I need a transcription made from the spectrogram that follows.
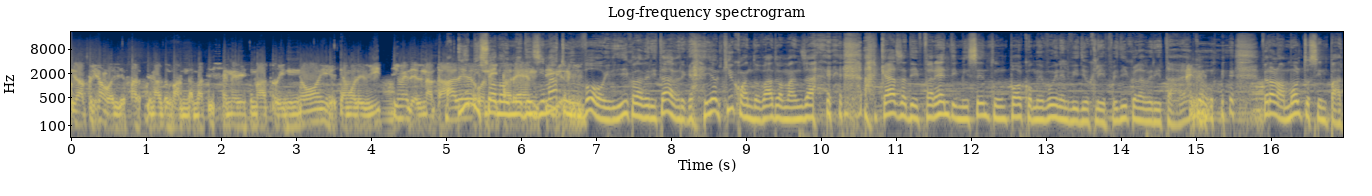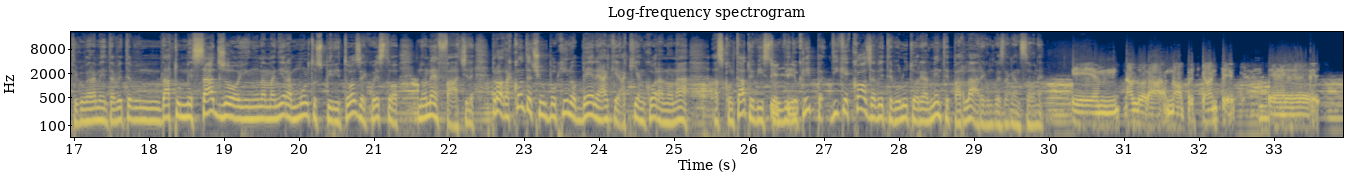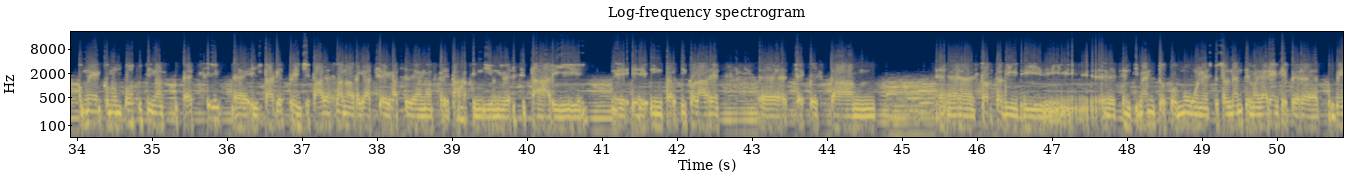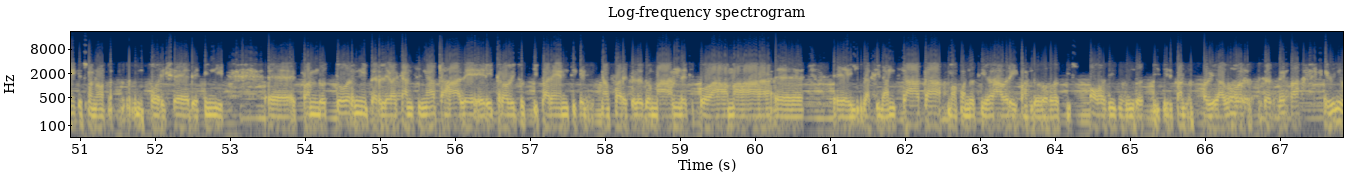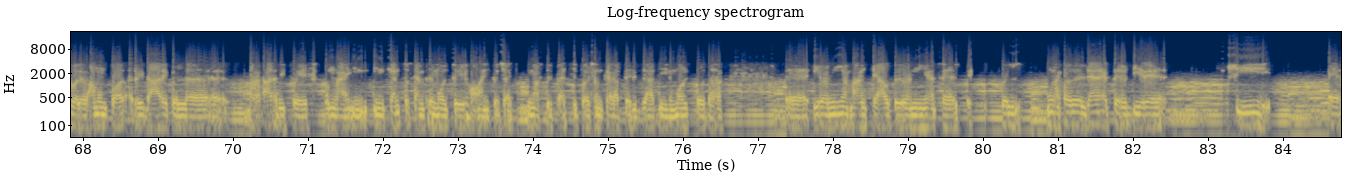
Prima, prima voglio farti una domanda, ma ti sei medesimato in noi che siamo le vittime del Natale? Ma io mi sono medesimato in voi, vi dico la verità, perché io anch'io quando vado a mangiare a casa dei parenti mi sento un po' come voi nel videoclip, vi dico la verità. Eh? Però no, molto simpatico, veramente, avete dato un messaggio in una maniera molto spiritosa e questo non è facile. Però raccontaci un pochino bene anche a chi ancora non ha ascoltato e visto sì, il videoclip, di che cosa avete voluto realmente parlare con questa canzone. E, ehm, allora, no, praticamente eh, come, come, un po' tutti i nostri pezzi, eh, il target principale sono ragazzi e ragazze della nostra età, quindi universitari e, e in particolare eh, c'è questa mh, eh, sorta di, di, di eh, sentimento comune, specialmente magari anche per me che sono fuori sede, quindi eh, quando torni per le vacanze di Natale e ritrovi tutti i parenti che iniziano a fare quelle domande tipo ama eh, eh, la fidanzata, ma quando ti lauri, quando ti sposi, quando, ti, quando trovi lavoro, e quindi volevamo un po' ridare quel parlare di questo, ma in, in senso sempre molto ironico, cioè i nostri pezzi poi sono caratterizzati molto da eh, ironia ma anche autoironia, cioè quel, una cosa del genere per dire sì, eh,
